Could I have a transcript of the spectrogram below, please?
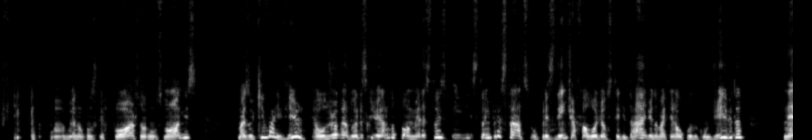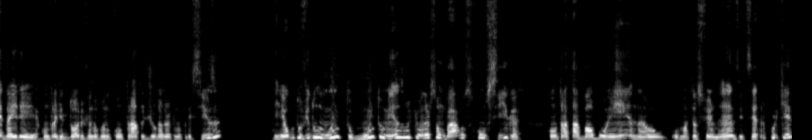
Fica vendo alguns reforços, alguns nomes, mas o que vai vir é os jogadores que já eram do Palmeiras estão, estão emprestados. O presidente já falou de austeridade, não vai tirar o clube com dívida, né? Daí ele é contraditório, renovando o contrato de jogador que não precisa. E eu duvido muito, muito mesmo que o Anderson Barros consiga contratar Balbuena, ou o Matheus Fernandes, etc., porque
